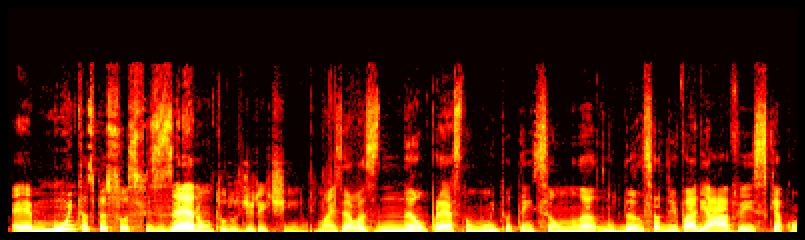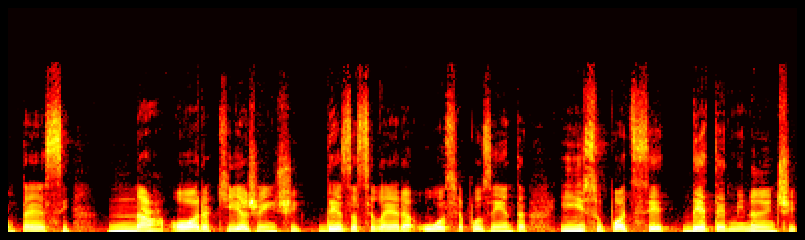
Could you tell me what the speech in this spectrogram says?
é, muitas pessoas fizeram tudo direitinho, mas elas não prestam muito atenção na mudança de variáveis que acontece na hora que a gente desacelera ou se aposenta, e isso pode ser determinante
